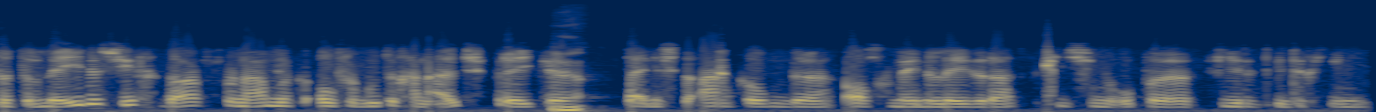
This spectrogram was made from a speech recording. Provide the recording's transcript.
dat de leden zich daar voornamelijk over moeten gaan uitspreken Ja. tijdens de aankomende algemene ledenraadverkiezingen op uh, 24 juni.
